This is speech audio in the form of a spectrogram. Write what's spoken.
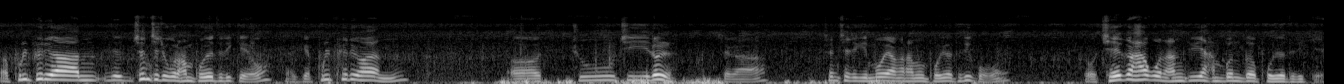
어, 불필요한, 전체적으로 한번 보여드릴게요. 이렇게 불필요한 어, 주지를 제가 전체적인 모양을 한번 보여드리고 또 제거하고 난 뒤에 한 번 더 보여드릴게요.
